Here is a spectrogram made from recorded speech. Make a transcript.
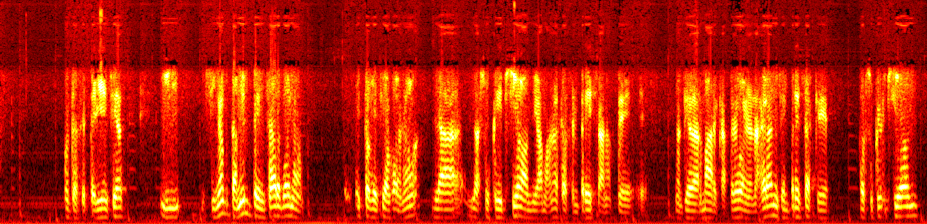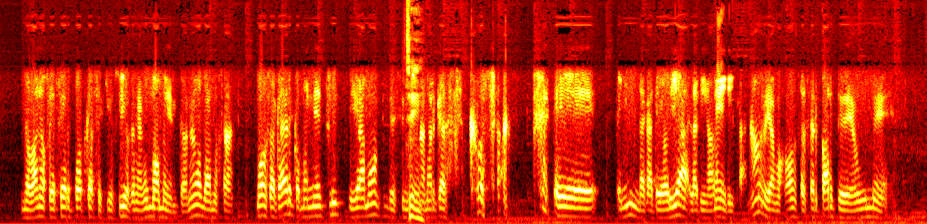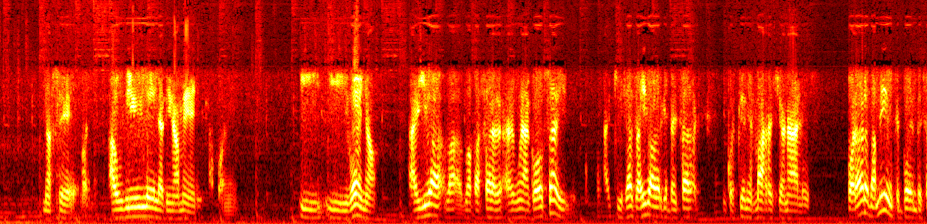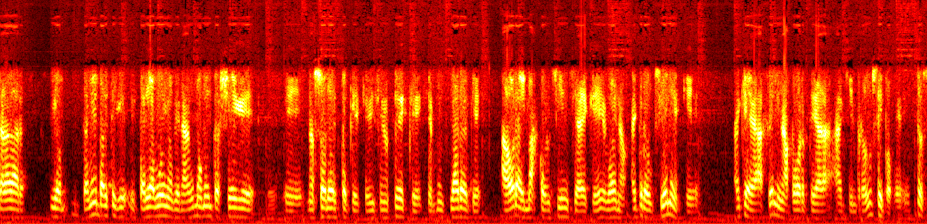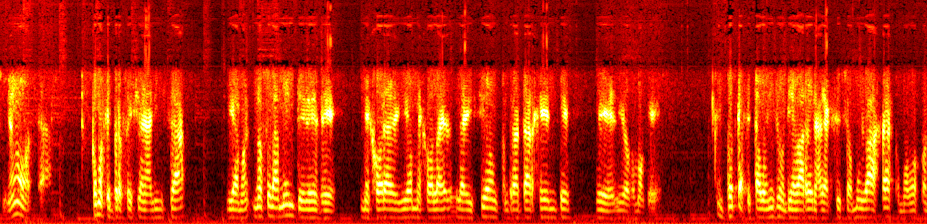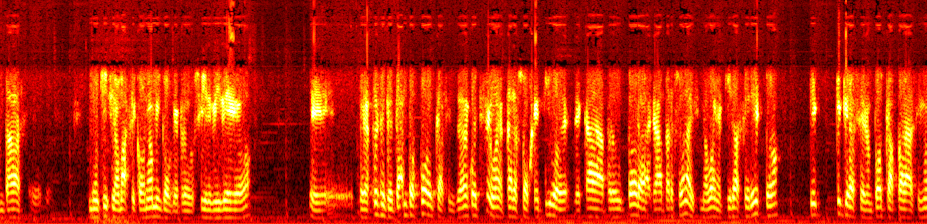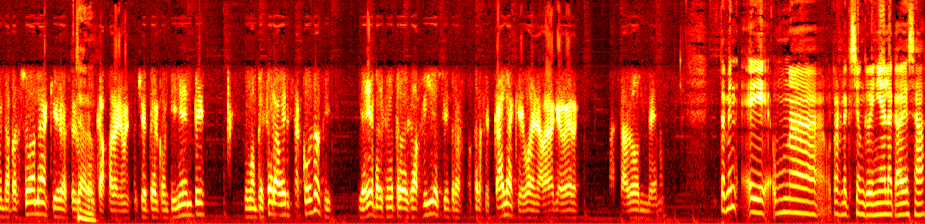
otras experiencias y sino también pensar, bueno, esto que decías vos, ¿no? La, la suscripción, digamos, ¿no? Estas empresas, no sé, eh, no quiero dar marcas, pero bueno, las grandes empresas que por suscripción nos van a ofrecer podcasts exclusivos en algún momento, ¿no? Vamos a vamos a caer como Netflix, digamos, decimos una marca de cosas, eh, en la categoría Latinoamérica, ¿no? Digamos, vamos a ser parte de un, eh, no sé, bueno, audible Latinoamérica, Y, y bueno, ahí va, va, va, a pasar alguna cosa y quizás ahí va a haber que pensar en cuestiones más regionales. Por ahora también se puede empezar a dar digo, también parece que estaría bueno que en algún momento llegue eh, no solo esto que, dicen ustedes, que, es muy claro que ahora hay más conciencia de que, bueno, hay producciones que hay que hacerle un aporte a, quien produce, porque esto si no, o sea, ¿cómo se profesionaliza? Digamos, no solamente desde mejorar el guion, mejorar la, edición, contratar gente, eh, digo, como que el podcast está buenísimo, tiene barreras de acceso muy bajas, como vos contabas, eh, muchísimo más económico que producir video. Eh, pero después entre tantos podcasts y todas las cuestiones, bueno, están los objetivos de, cada productora, de cada persona, diciendo, bueno, quiero hacer esto, ¿qué, quiero hacer? ¿Un podcast para 50 personas? ¿Quiero hacer un podcast para que me escuche todo el continente? Como empezar a ver esas cosas y, ahí aparecen otros desafíos y otras, otras escalas que, bueno, habrá que ver hasta dónde, ¿no? También eh, una reflexión que venía a la cabeza,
